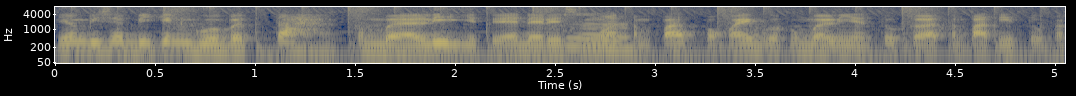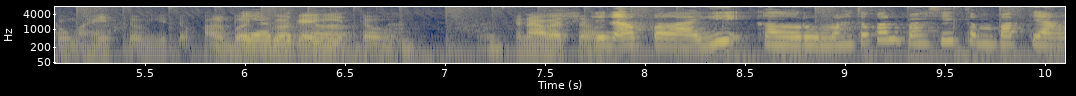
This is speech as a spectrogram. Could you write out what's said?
yang bisa bikin gua betah kembali gitu ya dari semua Hmm. tempat. Pokoknya gua kembalinya tuh ke tempat itu, ke rumah itu gitu. Kalau buat Iya, gua kayak gitu. Hmm. Kenapa tuh? Dan apalagi kalau rumah itu kan pasti tempat yang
